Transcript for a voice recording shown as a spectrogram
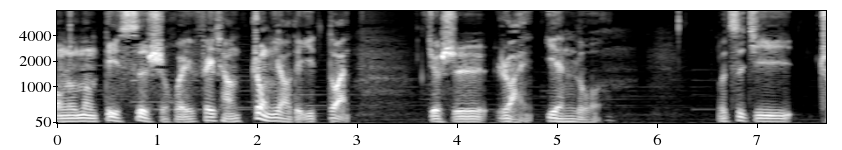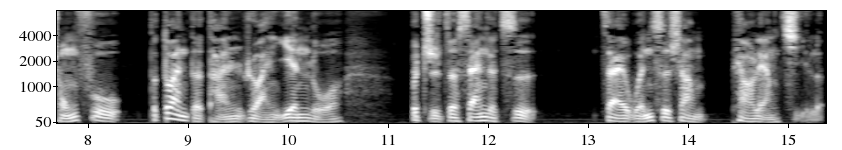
红楼梦》第四十回非常重要的一段，就是软烟罗。我自己重复不断的谈软烟罗，不止这三个字，在文字上漂亮极了，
